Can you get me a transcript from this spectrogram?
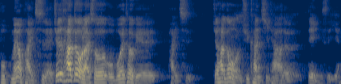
不没有排斥诶，就是他对我来说，我不会特别。排斥，就他跟我们去看其他的电影是一样。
